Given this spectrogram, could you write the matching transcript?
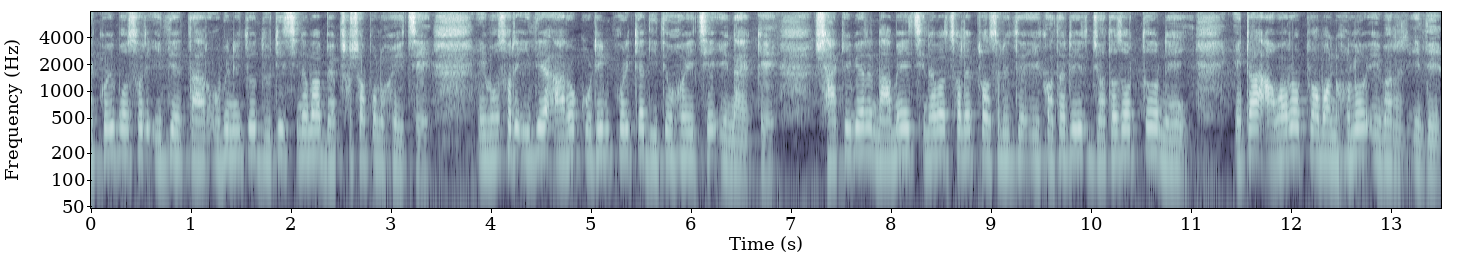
একই বছর ঈদে তার অভিনীত দুটি সিনেমা ব্যবসা সফল হয়েছে। এবছর ঈদে আরও কঠিন পরীক্ষা দিতে হয়েছে এ নায়ককে। সাকিবের নামে সিনেমা চলে প্রচলিত এই কথাটির যথাযথ নেই। এটা আবারও প্রমাণ হলো এবারের ঈদে।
